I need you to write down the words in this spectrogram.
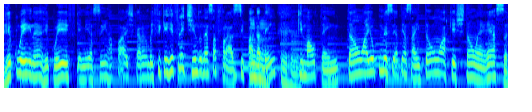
recuei, né? Recuei, fiquei meio assim, rapaz, caramba, e fiquei refletindo nessa frase: se paga Uhum. bem, que mal tem. Então aí eu comecei a pensar, então a questão é essa.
